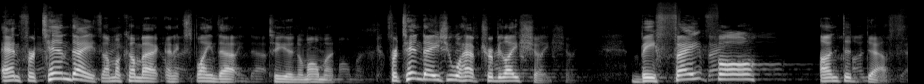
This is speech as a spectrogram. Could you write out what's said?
And for 10 days, I'm going to come back and explain that to you in a moment. For 10 days, you will have tribulation. Be faithful unto death.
